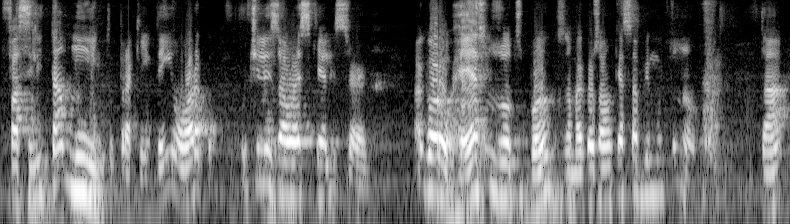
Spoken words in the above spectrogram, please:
facilita muito para quem tem Oracle utilizar o SQL Server. Agora o resto dos outros bancos a Microsoft não quer saber muito não, tá?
